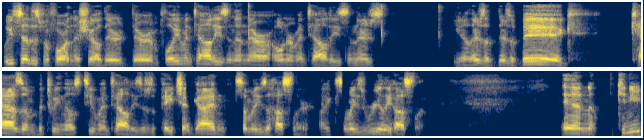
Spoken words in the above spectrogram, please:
we've said this before on the show, there there are employee mentalities and then there are owner mentalities, and there's you know there's a there's a big chasm between those two mentalities. There's a paycheck guy and somebody's a hustler, like somebody's really hustling. And can you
